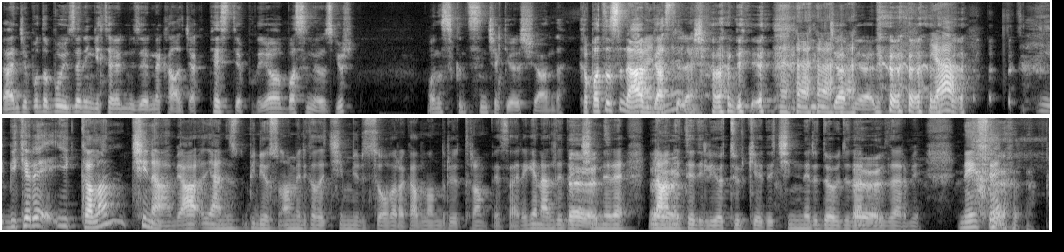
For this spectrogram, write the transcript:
Bence bu da bu yüzden İngiltere'nin üzerine kalacak. Test yapılıyor. Basın özgür. Onun sıkıntısını çekiyoruz şu anda. Kapatılsın abi Aynen gazeteler diye. Gideceğim yani. Ya bir kere ilk kalan Çin abi. Yani biliyorsun Amerika'da Çin virüsü olarak adlandırıyor Trump vesaire. Genelde de Evet. Çinlere lanet Evet. ediliyor Türkiye'de. Çinleri dövdüler Evet. bir. Neyse.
